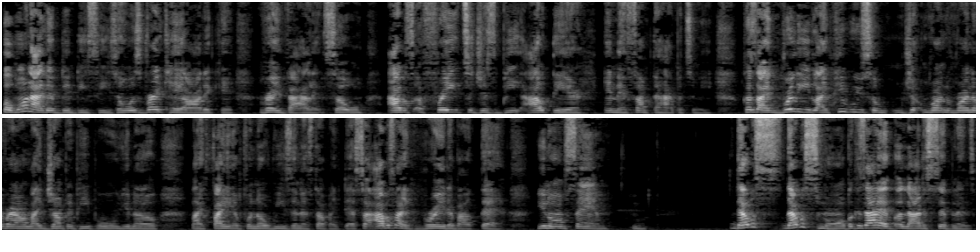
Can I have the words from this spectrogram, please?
but one, I lived in DC, so it was very chaotic and very violent. So I was afraid to just be out there and then something happened to me. Cause like really, like people used to run run around like jumping people, you know, like fighting for no reason and stuff like that. So I was like worried about that. You know what I'm saying? That was that was small because I have a lot of siblings.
